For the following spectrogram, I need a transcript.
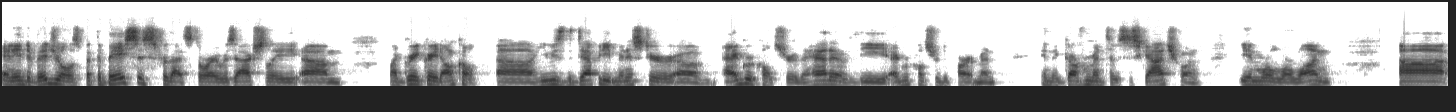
and individuals. But the basis for that story was actually um, my great great uncle. Uh, he was the deputy minister of agriculture, the head of the agriculture department in the government of Saskatchewan in World War One. Uh,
